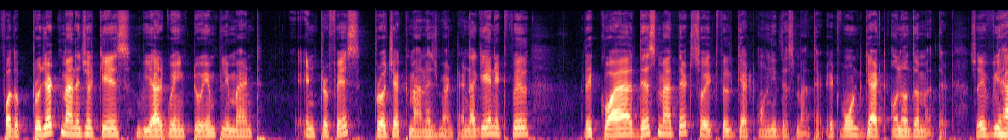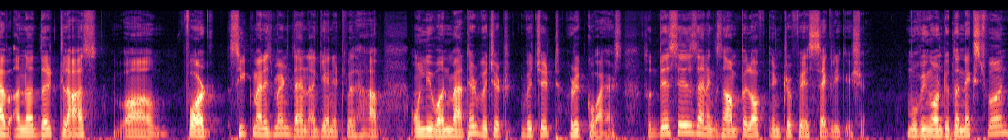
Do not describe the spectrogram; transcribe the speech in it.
for the project manager case we are going to implement interface project management. And again it will require this method so it will get only this method. It won't get another method. So if we have another class uh, for seat management then again it will have only one method which it which it requires. So this is an example of interface segregation moving on to the next one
